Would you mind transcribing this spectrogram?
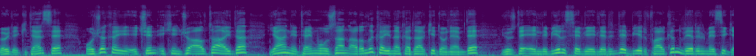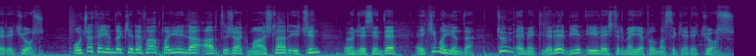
Böyle giderse Ocak ayı için ikinci 6 ayda yani Temmuz'dan Aralık ayına kadarki dönemde %51 seviyelerinde bir farkın verilmesi gerekiyor. Ocak ayındaki refah payıyla artacak maaşlar için öncesinde Ekim ayında tüm emeklilere bir iyileştirme yapılması gerekiyor.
